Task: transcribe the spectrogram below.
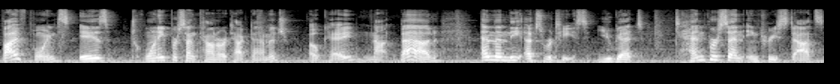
five points is 20 percent counterattack damage okay not bad. And then the expertise you get 10% increased stats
